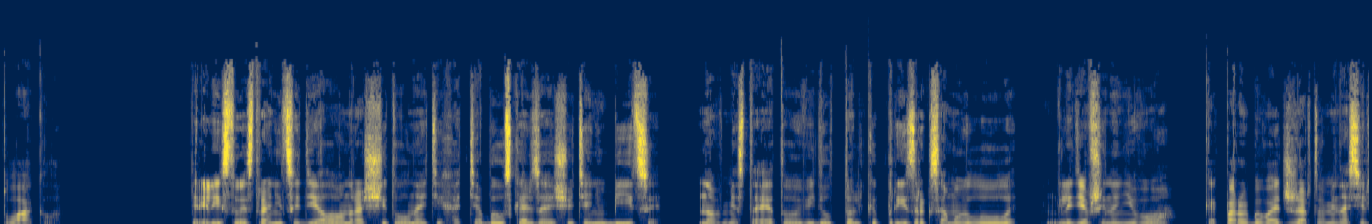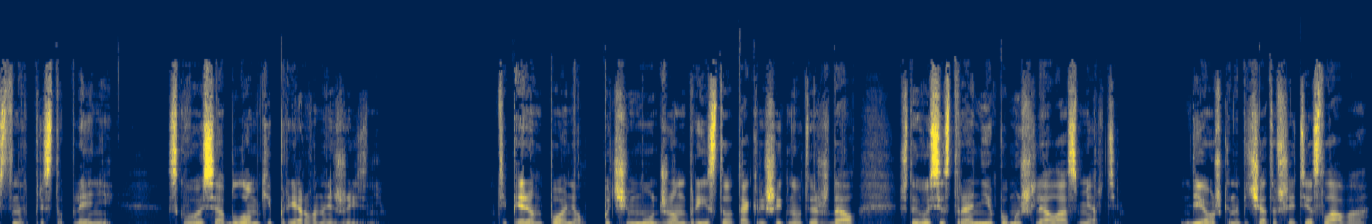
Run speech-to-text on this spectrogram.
плакала. Перелистывая страницы дела, он рассчитывал найти хотя бы ускользающую тень убийцы, но вместо этого видел только призрак самой Лулы, глядевший на него, как порой бывает с жертвами насильственных преступлений, сквозь обломки прерванной жизни. Теперь он понял, почему Джон Бристоу так решительно утверждал, что его сестра не помышляла о смерти. Девушка, напечатавшая те слова,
